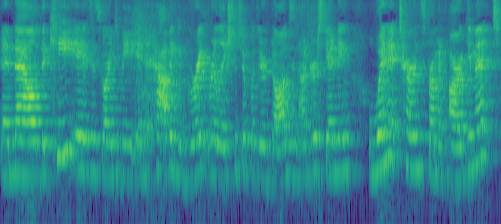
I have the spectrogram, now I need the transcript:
And now the key is, is going to be in having a great relationship with your dogs and understanding when it turns from an argument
